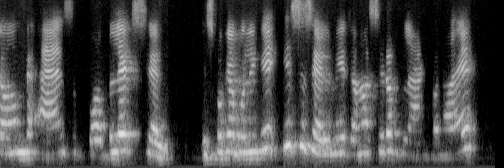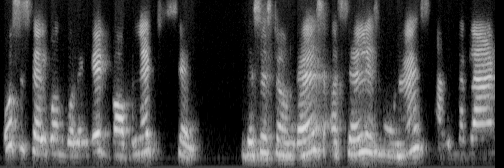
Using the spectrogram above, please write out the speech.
termed as goblet cell इसको क्या बोलेंगे? इस सेल में जहाँ सिर्फ़ ग्लैंड बना है, उस सेल को हम बोलेंगे goblet cell this is termed as, a cell is known as having the gland,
